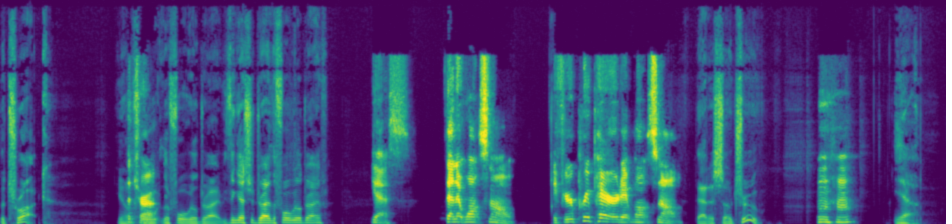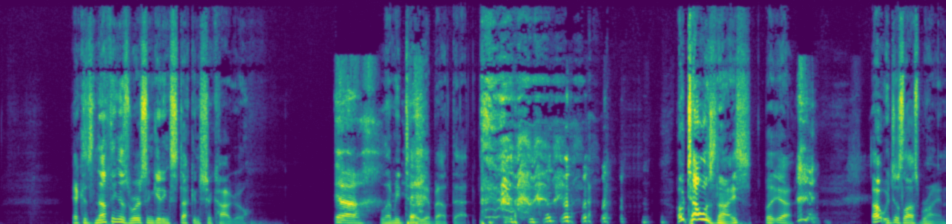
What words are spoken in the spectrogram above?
the truck. You know, The four- truck. the four wheel drive. You think I should drive the four wheel drive? Yes. Then it won't snow. If you're prepared, it won't snow. That is so true. Mm-hmm. Yeah. Yeah, because nothing is worse than getting stuck in Chicago. Yeah. Let me tell you about that. Hotel was nice, but yeah. Oh, we just lost Brian.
